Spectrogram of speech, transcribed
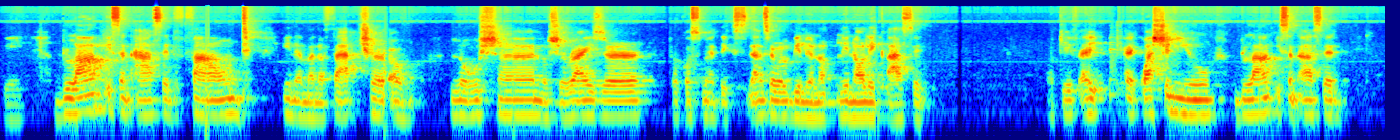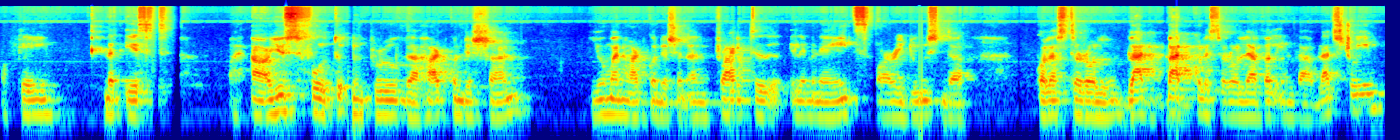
Okay, blank is an acid found in a manufacture of lotion, moisturizer for cosmetics. The answer will be linoleic acid. Okay, if I, if I question you, blank is an acid, okay, that is uh, useful to improve the heart condition, human heart condition, and try to eliminate or reduce the cholesterol, blood, bad cholesterol level in the bloodstream,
